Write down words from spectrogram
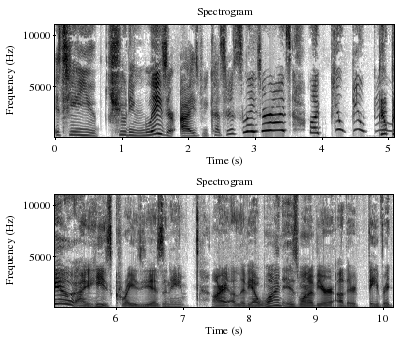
is he shooting laser eyes because his laser eyes are like pew pew Pew pew. pew. I, he's crazy, isn't he? All right, Olivia, what is one of your other favorite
